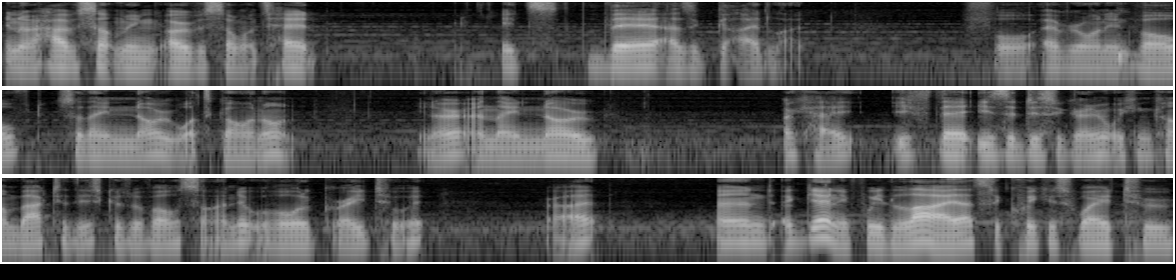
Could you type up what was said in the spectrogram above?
you know, have something over someone's head. It's there as a guideline for everyone involved so they know what's going on, you know, and they know, okay, if there is a disagreement, we can come back to this because we've all signed it, we've all agreed to it, right? And again, if we lie, that's the quickest way to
